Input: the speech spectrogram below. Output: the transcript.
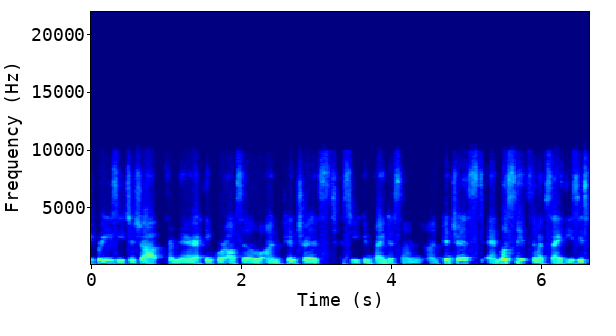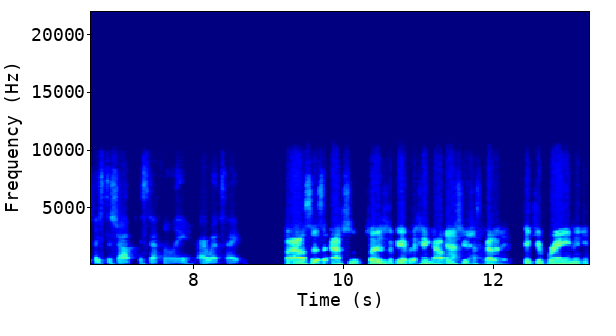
Super easy to shop from there. I think we're also on Pinterest, so you can find us on, on Pinterest. And mostly it's the website. The easiest place to shop is definitely our website. Allison, it's an absolute pleasure to be able to hang out yeah, with you. Just kind of pick your brain and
